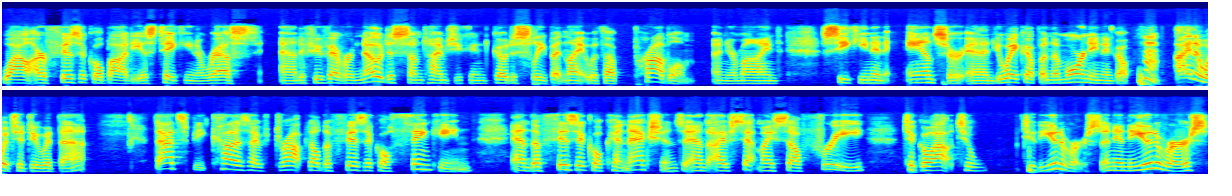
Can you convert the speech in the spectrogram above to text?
while our physical body is taking a rest. And if you've ever noticed, sometimes you can go to sleep at night with a problem and your mind seeking an answer. And you wake up in the morning and go, hmm, I know what to do with that. That's because I've dropped all the physical thinking and the physical connections, and I've set myself free to go out to, to the universe. And in the universe,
